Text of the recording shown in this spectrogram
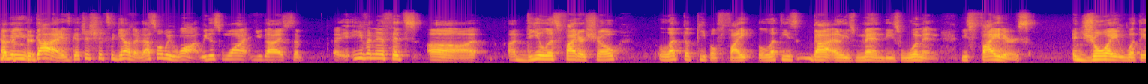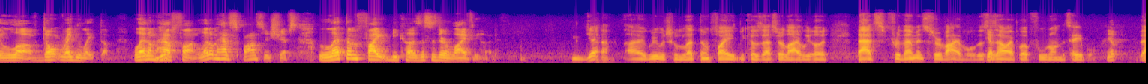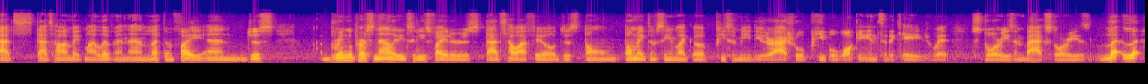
I mean, guys, get your shit together. That's what we want. We just want you guys to, even if it's uh, a D-list fighter show, let the people fight. Let these guys, these men, these women, these fighters enjoy what they love. Don't regulate them. Let them have fun. Let them have sponsorships. Let them fight because this is their livelihood. yeah, I agree with you. Let them fight because that's their livelihood. That's for them. It's survival. This Yep. is how I put food on the table. Yep. That's that's how I make my living. And let them fight and just bring a personality to these fighters. That's how I feel. Just don't don't make them seem like a piece of meat. These are actual people walking into the cage with stories and backstories. Let let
